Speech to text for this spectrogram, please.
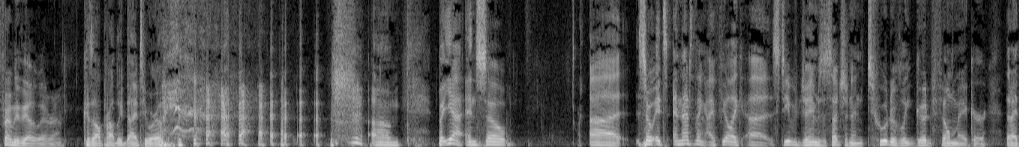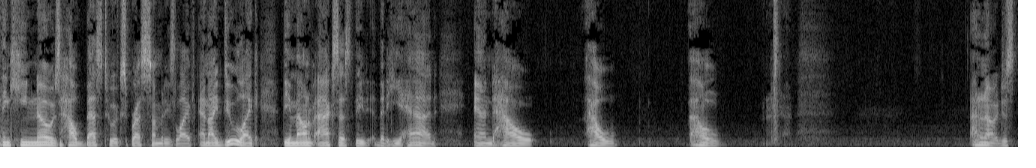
It's probably the other way around. because i'll probably die too early um, but yeah and so uh, so it's and that's the thing. I feel like uh, Steve James is such an intuitively good filmmaker that I think he knows how best to express somebody's life, and I do like the amount of access the, that he had, and how how how I don't know, just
